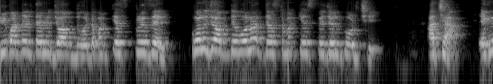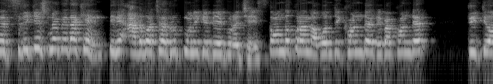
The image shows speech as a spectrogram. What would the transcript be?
রিবার্টাল টাইমে জব দেবো। এটা আমার কেস প্রেজেন্ট কোনো জব দেবো না জাস্ট আমার কেস প্রেজেন্ট করছি। আচ্ছা এখানে শ্রীকৃষ্ণকে দেখেন, তিনি আট বছর রূপমণিকে বিয়ে করেছে। স্কন্দপুরাণ অবন্তী খণ্ডের রেবাখণ্ডের তৃতীয়,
